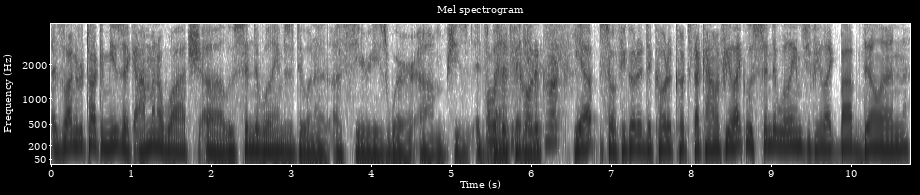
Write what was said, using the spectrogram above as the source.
as long as we're talking music, I'm gonna watch. Uh, Lucinda Williams is doing a, a series where um, she's it's Oh, the benefiting. Dakota Cooks? Yep. So if you go to dakotacooks.com, if you like Lucinda Williams, if you like Bob Dylan,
